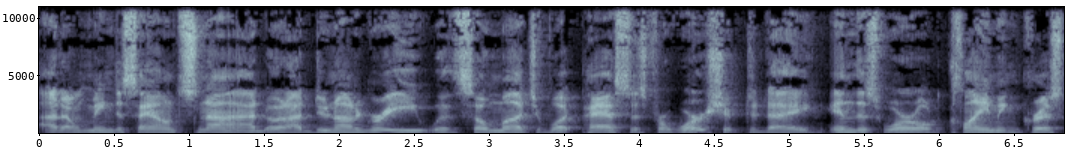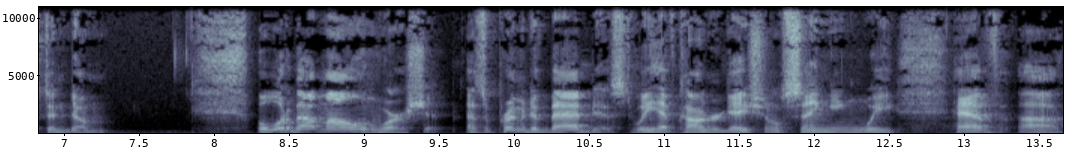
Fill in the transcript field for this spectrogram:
I don't mean to sound snide, but I do not agree with so much of what passes for worship today in this world claiming Christendom. But what about my own worship? As a primitive Baptist, we have congregational singing, we have uh,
